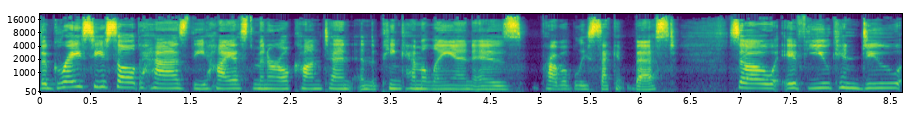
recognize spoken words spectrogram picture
The gray sea salt has the highest mineral content, and the pink Himalayan is probably second best. So if you can do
